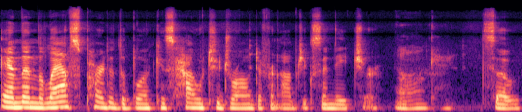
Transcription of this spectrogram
And then the last part of the book is how to draw different objects in nature. Oh, okay. So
